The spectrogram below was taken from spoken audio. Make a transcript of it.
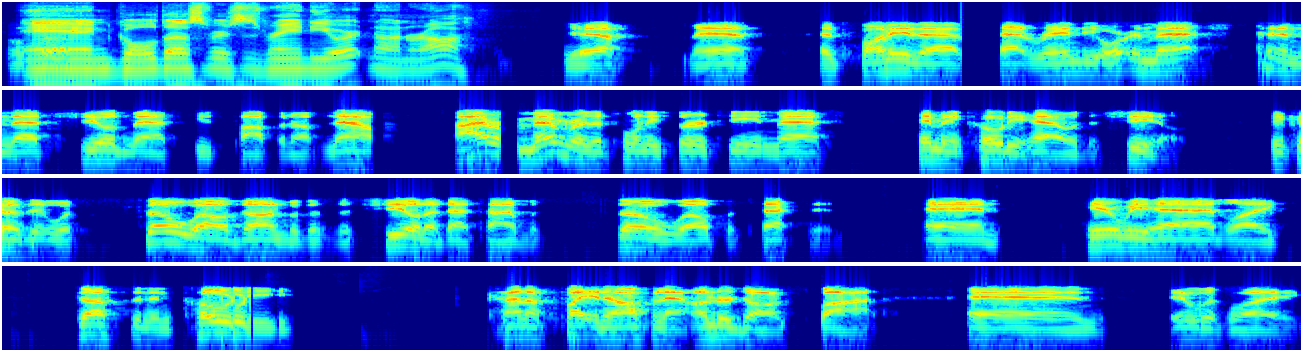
Okay. And Goldust versus Randy Orton on Raw. yeah, man. It's funny that that Randy Orton match and that Shield match keeps popping up. Now, I remember the 2013 match him and Cody had with the Shield because it was so well done because the Shield at that time was so well protected. And here we had like Dustin and Cody kind of fighting off in that underdog spot. And it was like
